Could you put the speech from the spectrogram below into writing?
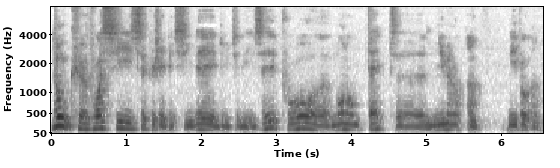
Donc, euh, voici ce que j'ai décidé d'utiliser pour euh, mon en-tête euh, numéro 1, niveau 1.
